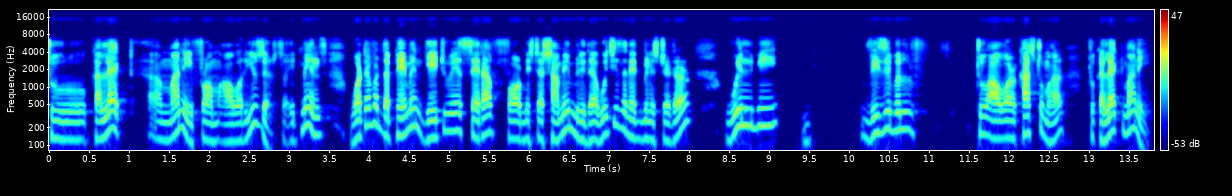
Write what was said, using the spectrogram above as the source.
to collect uh, money from our users so it means whatever the payment gateway set up for mr shamim mridha which is an administrator will be visible to our customer to collect money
